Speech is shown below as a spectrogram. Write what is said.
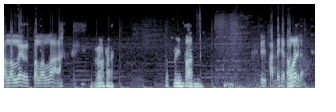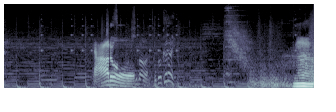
ตาลาเล่ตาลาล่ารีนพันรีนพันได้แค่ตอนนี้แหละกาโดอืม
